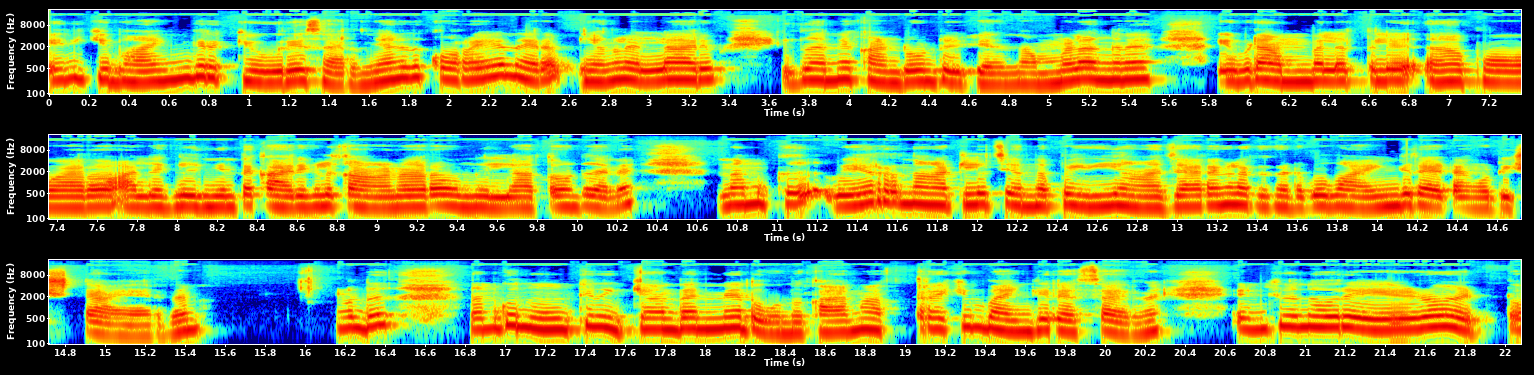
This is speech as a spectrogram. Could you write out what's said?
എനിക്ക് ഭയങ്കര ക്യൂരിയസ് ആയിരുന്നു. ഞാനിത് കുറേ നേരം ഞങ്ങൾ എല്ലാവരും ഇത് തന്നെ കണ്ടുകൊണ്ടിരിക്കുകയാണ് നമ്മളങ്ങനെ ഇവിടെ അമ്പലത്തിൽ പോകാറോ അല്ലെങ്കിൽ ഇങ്ങനത്തെ കാര്യങ്ങൾ കാണാറോ ഒന്നും ഇല്ലാത്തതുകൊണ്ട് തന്നെ നമുക്ക് വേറൊരു നാട്ടിൽ ചെന്നപ്പോൾ ഈ ആചാരങ്ങളൊക്കെ കണ്ടപ്പോൾ ഭയങ്കരമായിട്ട് അങ്ങോട്ട് ഇഷ്ടമായിരുന്നു അത് നമുക്ക് നോക്കി നിൽക്കാൻ തന്നെ തോന്നും. കാരണം അത്രയ്ക്കും ഭയങ്കര രസമായിരുന്നു. എനിക്ക് തോന്നുന്നു ഒരു ഏഴോ എട്ടോ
